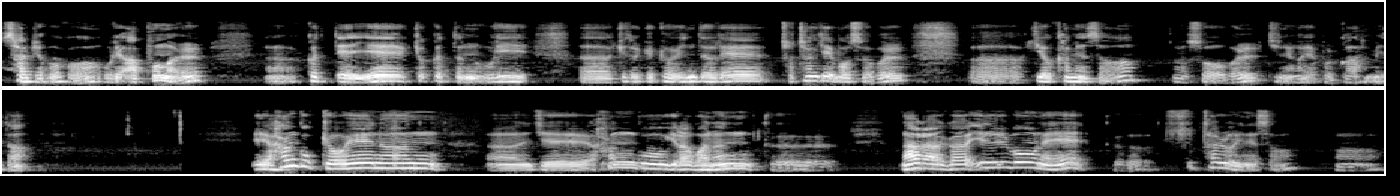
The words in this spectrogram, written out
살펴보고 우리 아픔을 어, 그때에 겪었던 우리 기독교 교인들의 초창기의 모습을 기억하면서 어, 수업을 진행하여 볼까 합니다. 예, 한국 교회는 어, 이제 한국이라고 하는 그 나라가 일본의 그 수탈로 인해서 어,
